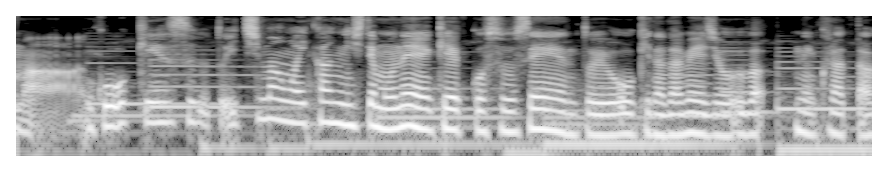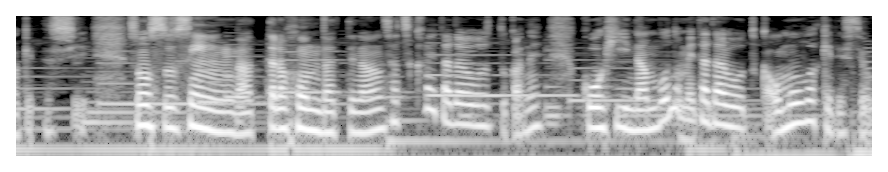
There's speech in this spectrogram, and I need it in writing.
まあ、合計すると1万はいかんにしてもね、結構数千円という大きなダメージを奪、ね、食らったわけですし、その数千円があったら本だって何冊買えただろうとかね、コーヒー何本飲めただろうとか思うわけですよ。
